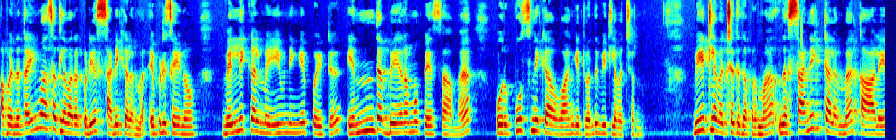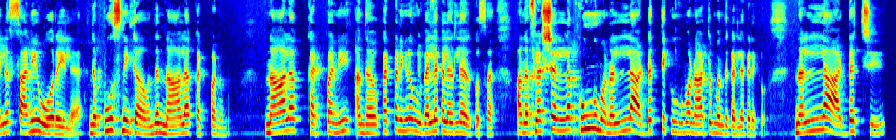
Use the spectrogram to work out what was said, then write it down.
அப்போ இந்த தை மாதத்தில் வரக்கூடிய சனிக்கிழமை எப்படி செய்யணும்? வெள்ளிக்கிழமை ஈவினிங்கே போயிட்டு எந்த பேரமும் பேசாமல் ஒரு பூசணிக்காய் வாங்கிட்டு வந்து வீட்டில் வச்சிடணும். வீட்டில் வச்சதுக்கப்புறமா இந்த சனிக்கிழமை காலையில் சனி ஓரையில் இந்த பூசணிக்காய் வந்து நாளாக கட் பண்ணணும். நாலாக கட் பண்ணி அந்த கட் பண்ணிங்கன்னா உங்களுக்கு வெள்ளை கலரில் இருக்கும் சார் அந்த ஃப்ளஷ் எல்லாம் குங்குமம் நல்லா அடர்த்தி குங்குமம் நாட்டு மருந்து கடையில் கிடைக்கும். நல்லா அடைச்சி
